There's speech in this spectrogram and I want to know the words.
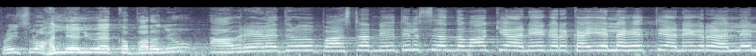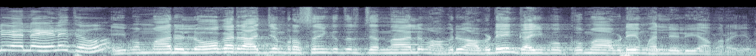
പ്രൈസ്ലോ ഹല്ലേലുയൊക്കെ പറഞ്ഞു ಅವ್ರು ಹೇಳಿದ್ರು ಪಾಸ್ಟರ್ ನೀವು ತಿಳಿಸಿದಂತ ವಾಕ್ಯ ಅನೇಕರ ಕೈಯೆಲ್ಲ ಎತ್ತಿ ಅನೇಕರ ಅಲ್ಲೆಲ್ಲೂ ಎಲ್ಲ ಹೇಳಿದ್ದು ഇവന്മാർ ലോകരാജ്യം പ്രസംഗത്തിൽ ചെന്നാലും അവരും അവിടെയും കൈപൊക്കുമ്പോൾ അവിടെയും ഹല്ലേലുയ പറയും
